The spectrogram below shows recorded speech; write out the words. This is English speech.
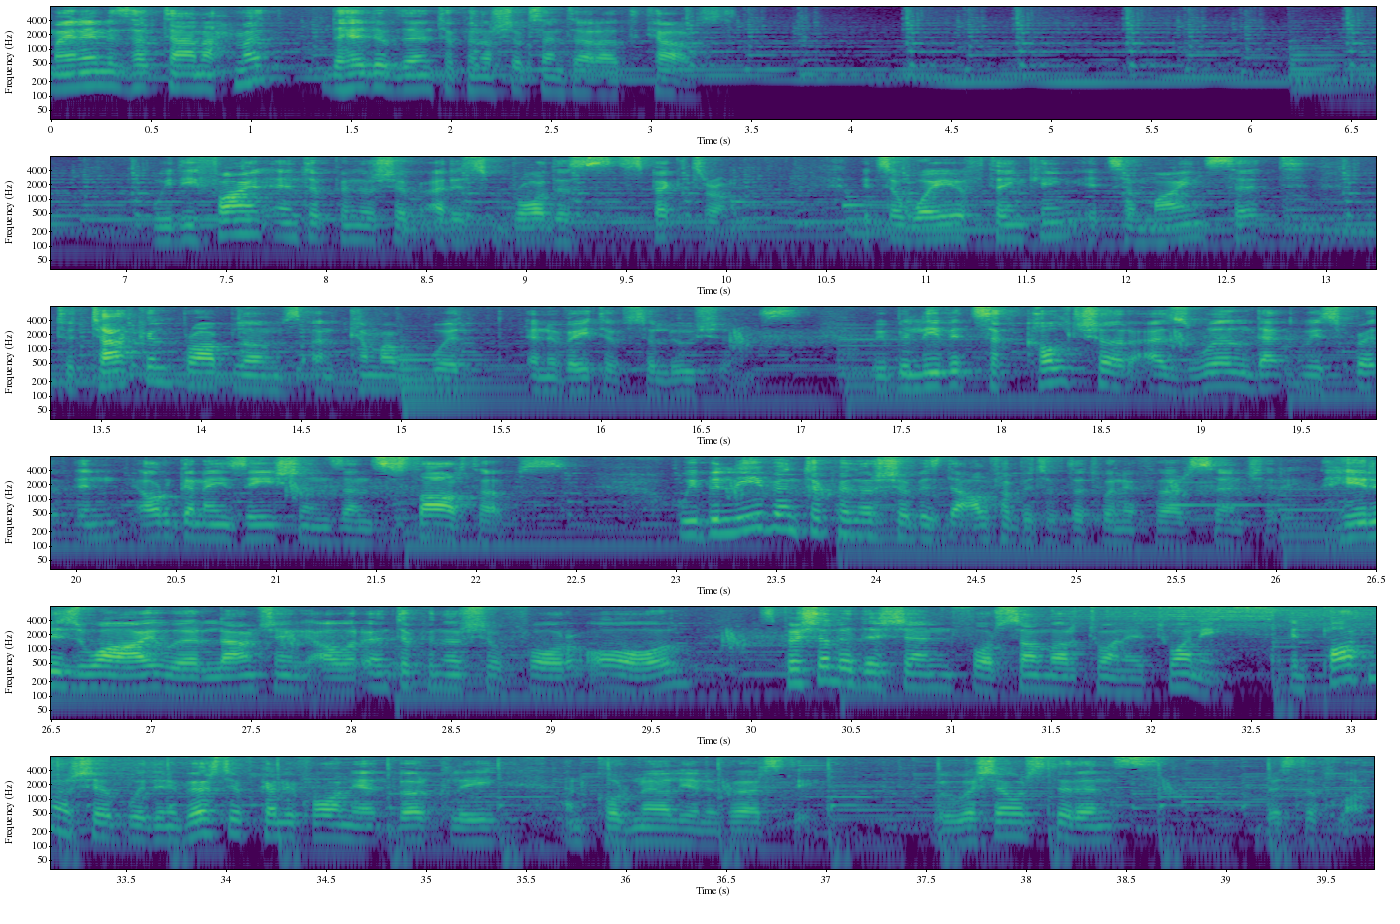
My name is Hattan Ahmed, the head of the Entrepreneurship Center at KAUST. We define entrepreneurship at its broadest spectrum. It's a way of thinking, it's a mindset to tackle problems and come up with innovative solutions. We believe it's a culture as well that we spread in organizations and startups. We believe entrepreneurship is the alphabet of the 21st century. Here is why we're launching our Entrepreneurship for All special edition for summer 2020 in partnership with University of California at Berkeley and Cornell University. We wish our students best of luck.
